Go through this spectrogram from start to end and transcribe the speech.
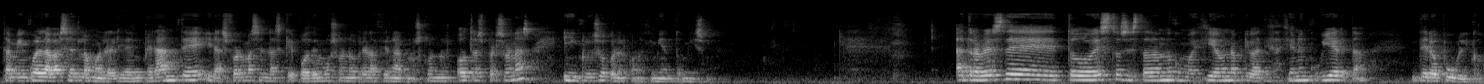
también cuál va a ser la moralidad imperante y las formas en las que podemos o no relacionarnos con otras personas e incluso con el conocimiento mismo. A través de todo esto se está dando, como decía, una privatización encubierta de lo público.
